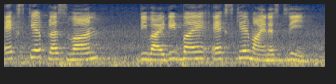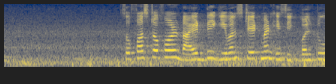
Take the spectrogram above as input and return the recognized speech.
x square plus 1 divided by x square minus 3. So first of all write the given statement is equal to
